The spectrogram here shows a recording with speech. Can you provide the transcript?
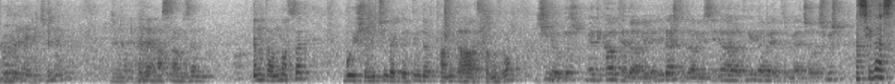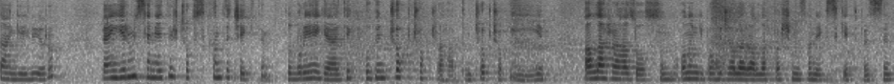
gurur verici. E, hele hastamızın yanıt almazsak bu işlem için beklettiğim dört tane daha hastamız var. İki yıldır medikal tedaviyle, ilaç tedavisiyle hayatını idame ettirmeye çalışmış. Sivas'tan geliyorum. Ben 20 senedir çok sıkıntı çektim. Buraya geldik. Bugün çok çok rahatım. Çok çok iyiyim. Allah razı olsun. Onun gibi hocalar Allah başımızdan eksik etmesin.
